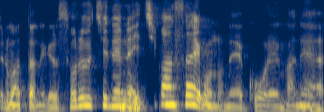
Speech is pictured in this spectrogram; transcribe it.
うのもあったんだけど、それうちでね、一番最後のね、講演がね、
